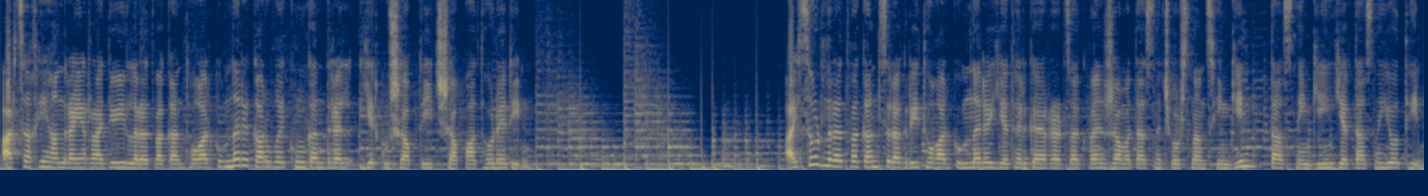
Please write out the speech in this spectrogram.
Արցախի հանրային ռադիոյի լրատվական թողարկումները կարող եք ունկնդրել երկուշաբթիից շաբաթ օրերին։ Այսօր լրատվական ծրագրի թողարկումները եթեր կհեռարձակվեն ժամը 14:05-ին, 15-ին եւ 17-ին։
